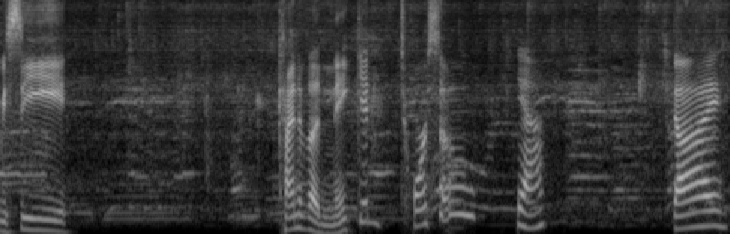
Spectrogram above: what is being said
We see kind of a naked torso Yeah. guy.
